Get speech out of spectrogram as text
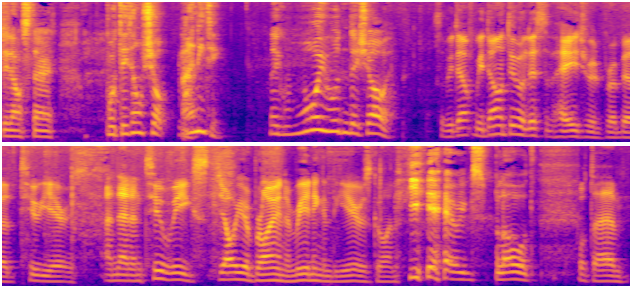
They don't start, but they don't show anything. Like, why wouldn't they show it? So we don't we don't do a list of hatred for about two years, and then in two weeks, Joey O'Brien and reading in the years going. yeah, we explode. But um,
